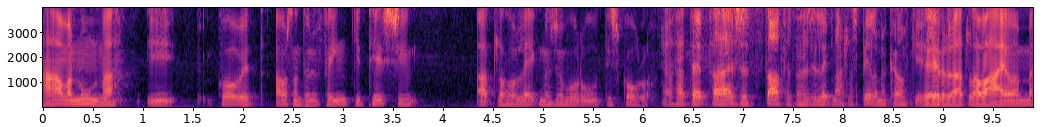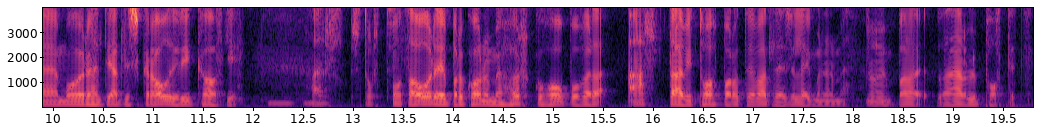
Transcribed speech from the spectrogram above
hafa núna í COVID ástandunum fengið til sín alla þá leikmenn sem voru út í skóla. Já, þetta er, það er sérst staðfest að þessi leikmenn alltaf spila með KFG Þeir eru allavega að æfa með eru held ég allir skráðir í KFG. Það er stort og þá eru þeir bara konur með hörku hóp og verða alltaf í topparátti ef allir þessi leikmenn eru með. Já. bara, það er alveg pottitt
